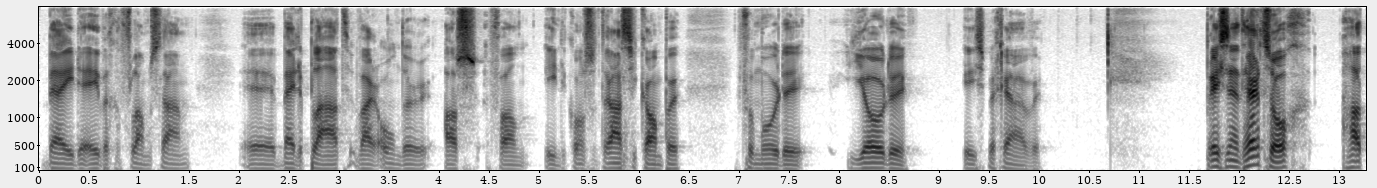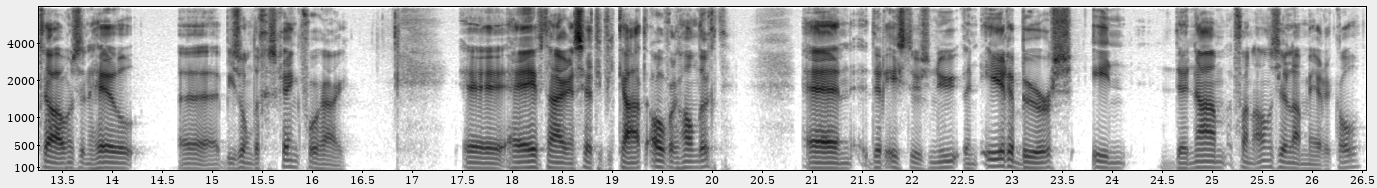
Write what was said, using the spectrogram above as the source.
bij de eeuwige vlam staan. Uh, bij de plaat waaronder as van in de concentratiekampen vermoorde Joden is begraven. President Herzog had trouwens een heel uh, bijzonder geschenk voor haar. Uh, hij heeft haar een certificaat overhandigd. En er is dus nu een erebeurs in de naam van Angela Merkel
